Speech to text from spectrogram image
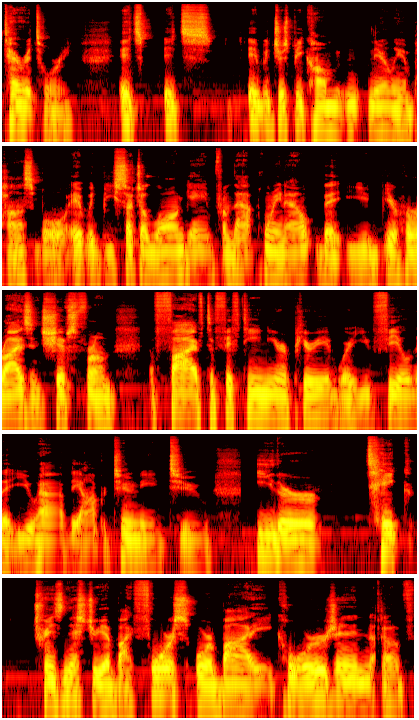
territory. It's it's it would just become nearly impossible. It would be such a long game from that point out that you, your horizon shifts from a five to 15 year period where you feel that you have the opportunity to either take Transnistria by force or by coercion of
